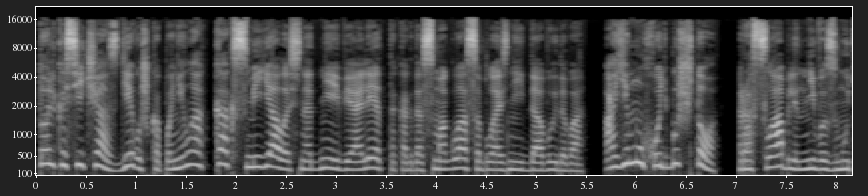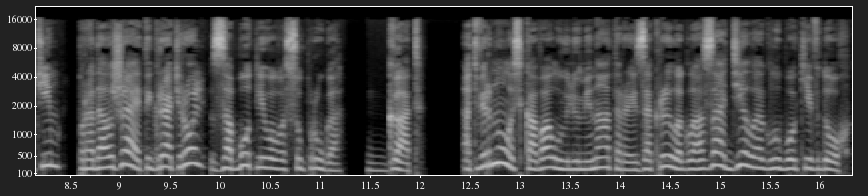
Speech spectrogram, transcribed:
Только сейчас девушка поняла, как смеялась над ней Виолетта, когда смогла соблазнить Давыдова. А ему хоть бы что, расслаблен, невозмутим, продолжает играть роль заботливого супруга. Гад! Отвернулась к овалу иллюминатора и закрыла глаза, делая глубокий вдох.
